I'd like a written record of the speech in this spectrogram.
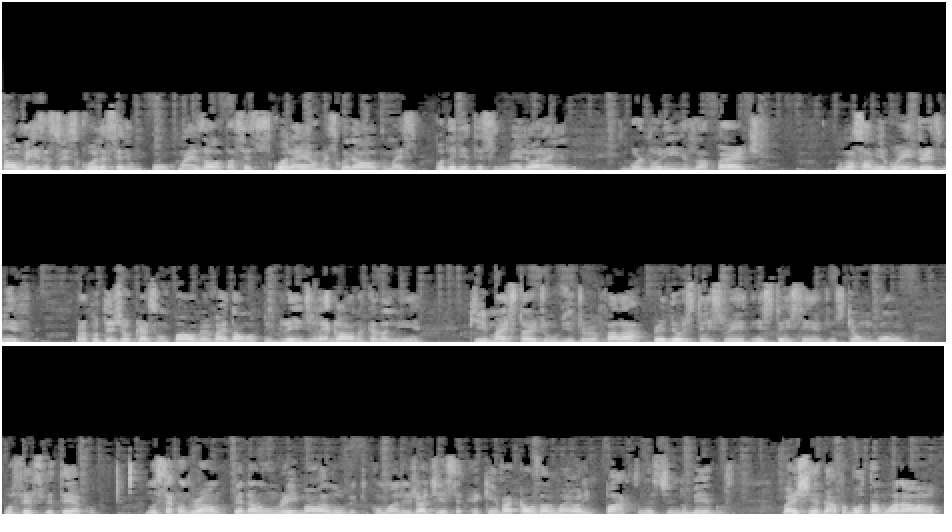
talvez a sua escolha seria um pouco mais alta. A sexta escolha é uma escolha alta, mas poderia ter sido melhor ainda. Gordurinhas à parte, o nosso amigo Andrew Smith, para proteger o Carson Palmer, vai dar um upgrade legal naquela linha, que mais tarde o Victor vai falar, perdeu o Stacy Andrews, que é um bom offensive tackle. No second round, pegaram o Ray Malaluga, que como a Ale já disse, é quem vai causar o maior impacto nesse time do Bengals. Vai chegar para botar moral,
